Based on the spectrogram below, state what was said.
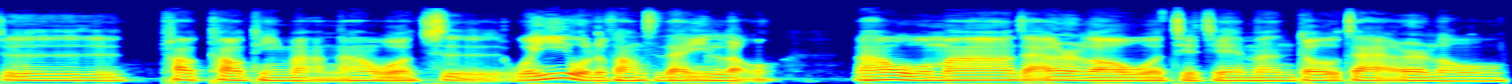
就是套套厅嘛。然后我是唯一我的房子在一楼，然后我妈在二楼，我姐姐们都在二楼，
